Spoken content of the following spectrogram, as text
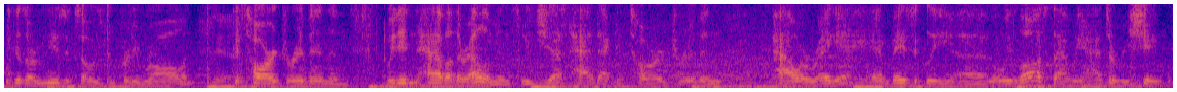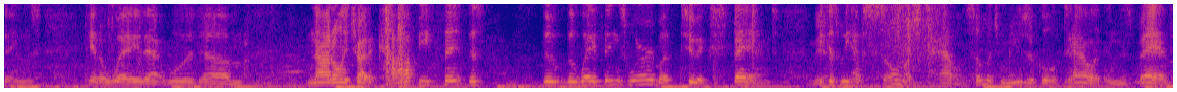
because our music's always been pretty raw and Yeah. guitar driven, and we didn't have other elements. We just had that guitar driven power reggae, and basically uh, when we lost that, we had to reshape things in a way that would um, not only try to copy th- this the, the way things were, but to expand because we have so much talent, so much musical talent in this band.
